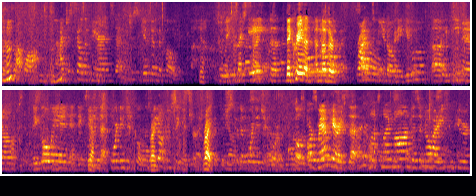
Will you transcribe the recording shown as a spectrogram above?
that drop off. I just tell the parents that, just give them the code. Yeah. So they create the. They create a- another- Right, so, you know, they give them, uh, an email, they go in and they Yeah. put in that four-digit code, because we Right. don't do signature. Right. Just the four-digit code, code, or grandparents that, "My- my mom doesn't know how to use computer,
